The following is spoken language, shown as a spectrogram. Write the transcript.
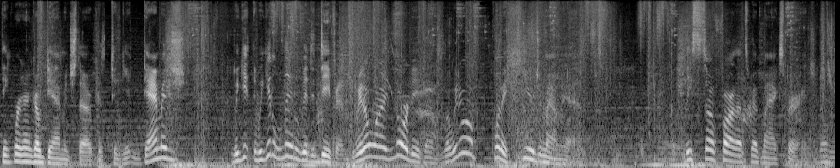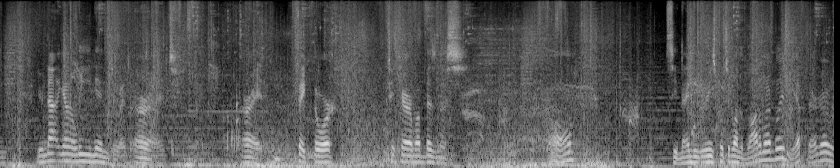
Think we're gonna go damage though, because to get damage, we get we get a little bit of defense. We don't want to ignore defense, but we don't want to put a huge amount in. At least so far, that's been my experience. You you're not gonna lean into it. All right, all right, fake Thor, take care of my business. Oh see, 90 degrees puts him on the bottom, I believe. Yep, there goes.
